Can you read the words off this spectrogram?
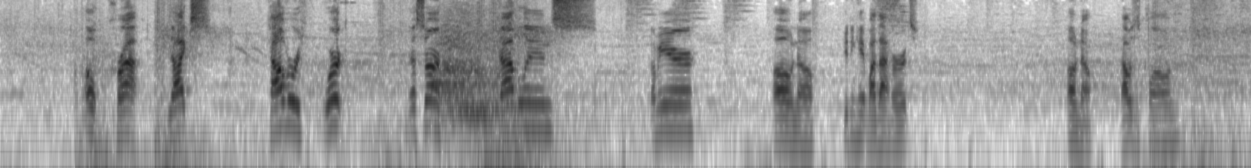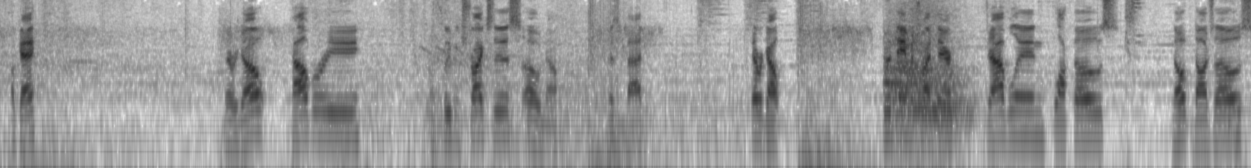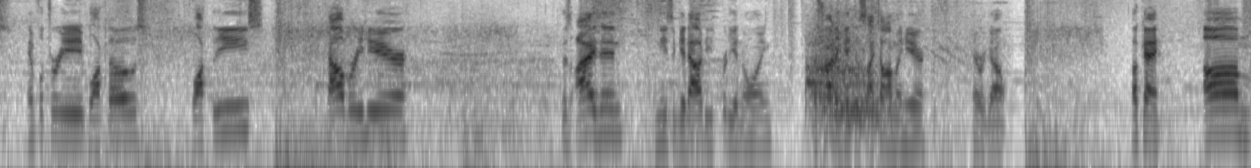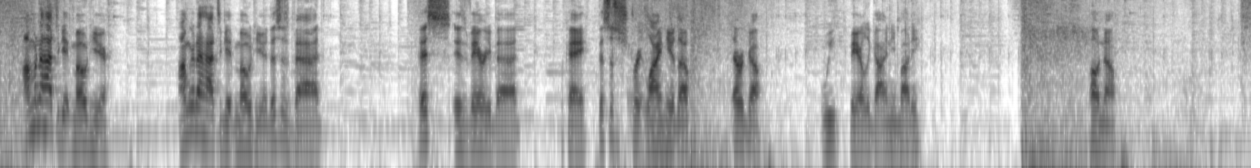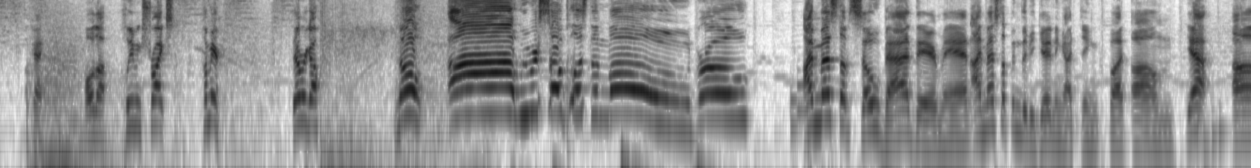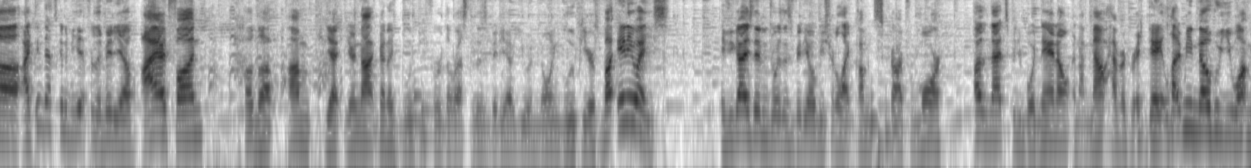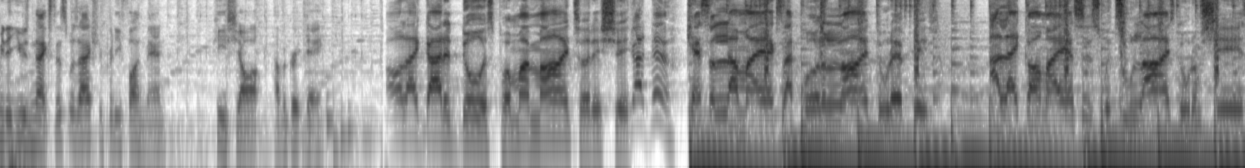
Oh, crap. Yikes. Cavalry, work. Yes, sir. Javelins. Come here. Oh, no. Getting hit by that hurts. Oh, no. That was a clone. Okay. There we go. Cavalry. Cleaving strikes this. Oh, no. This is bad. There we go. Good damage right there. Javelin. Block those. Nope. Dodge those. Infantry. Block those. Block these. Cavalry here. This Aizen needs to get out. He's pretty annoying. Let's try to get the Saitama here. There we go. Okay. Um, I'm gonna have to get mode here. I'm gonna have to get mode here. This is bad. This is very bad. Okay, this is a straight line here, though. There we go. We barely got anybody. Oh, no. Okay, hold up. Cleaving strikes. Come here. There we go. No! Ah! We were so close to mode, bro! I messed up so bad there, man. I messed up in the beginning, I think. But, um, yeah. Uh, I think that's to be it for the video. I had fun. Hold up. Um, yeah, you're not to gloopy for the rest of this video, you annoying gloopiers. But anyways, if you guys did enjoy this video, be sure to like, comment, subscribe for more. Other than that, it's been your boy Nano, and I'm out. Have a great day. Let me know who you want me to use next. This was actually pretty fun, man. Peace, y'all. Have a great day. All I gotta do is put my mind to this shit. Goddamn. Cancel out my ex, I put a line through that bitch. I like all my asses with two lines through them shits.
